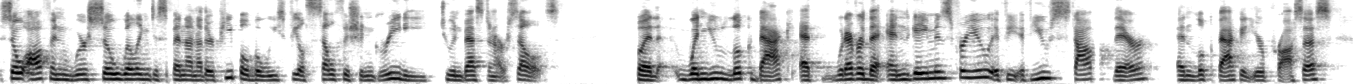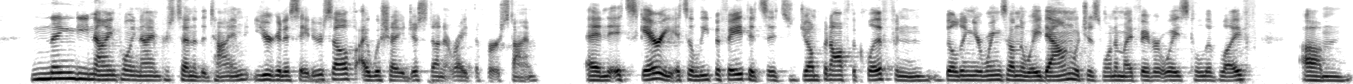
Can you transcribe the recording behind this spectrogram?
so often we're so willing to spend on other people but we feel selfish and greedy to invest in ourselves but when you look back at whatever the end game is for you if you if you stop there and look back at your process 99.9% of the time you're going to say to yourself i wish i had just done it right the first time and it's scary it's a leap of faith it's it's jumping off the cliff and building your wings on the way down which is one of my favorite ways to live life um,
